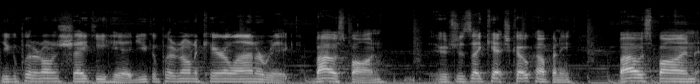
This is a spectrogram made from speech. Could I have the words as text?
you can put it on a shaky head. You can put it on a Carolina rig. Biospawn, which is a Catch Co company, Biospawn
